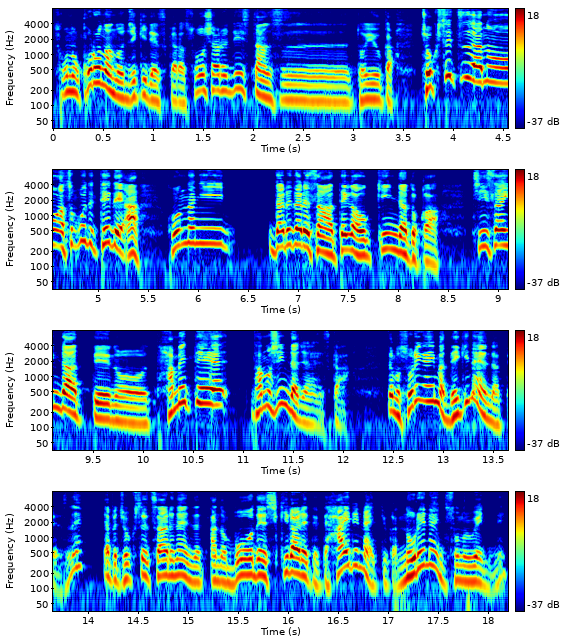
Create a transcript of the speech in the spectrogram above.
そのコロナの時期ですから、ソーシャルディスタンスというか、直接あの、あそこで手で、あ、こんなに誰々さんは手が大きいんだとか、小さいんだっていうのをはめて楽しんだじゃないですか。でもそれが今できないようになってるんですね。やっぱ直接触れないんだ、あの棒で仕切られてて入れないっていうか乗れないんで、その上にね。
